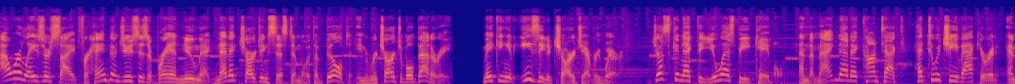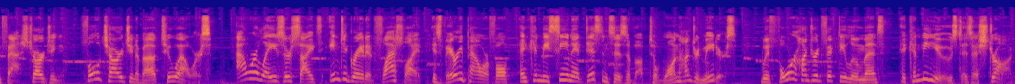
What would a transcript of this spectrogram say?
Our laser sight for handguns uses a brand new magnetic charging system with a built-in rechargeable battery, making it easy to charge everywhere. Just connect the USB cable and the magnetic contact head to achieve accurate and fast charging, full charge in about 2 hours. Our laser sight's integrated flashlight is very powerful and can be seen at distances of up to 100 meters. With 450 lumens, it can be used as a strong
